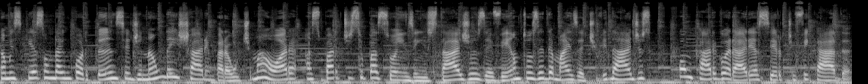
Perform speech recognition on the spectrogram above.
não esqueçam da importância de não deixarem para a última hora as participações em estágios, eventos e demais atividades com carga horária certificada.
